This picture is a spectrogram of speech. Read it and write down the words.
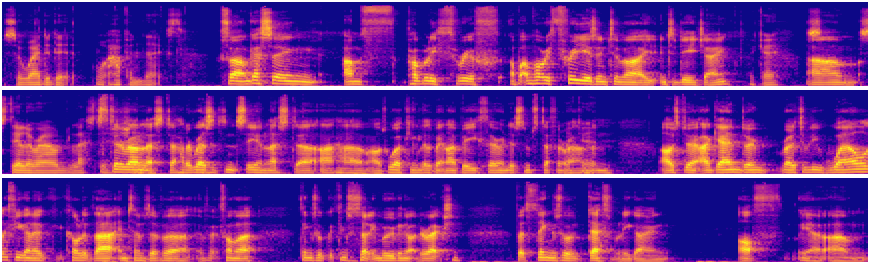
so where did it? What happened next? So I'm guessing I'm th- probably three. Or f- I'm probably three years into my into DJing. Okay, Um, still around Leicester. still around Leicester. I had a residency in Leicester. I have, I was working a little bit in Ibiza and did some stuff around, Okay. and I was doing again doing relatively well, if you're going to call it that, in terms of uh, from a things were things were certainly moving in that direction, but things were definitely going off. You know, um,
